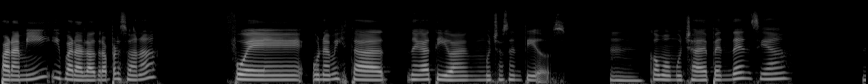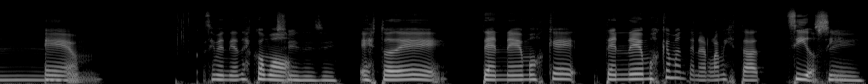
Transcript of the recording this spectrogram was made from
para mí y para la otra persona, fue una amistad negativa en muchos sentidos, Mm. como mucha dependencia, Mm. em, si me entiendes, como Sí, sí, sí. esto de tenemos que, tenemos que mantener la amistad sí o sí, Sí,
